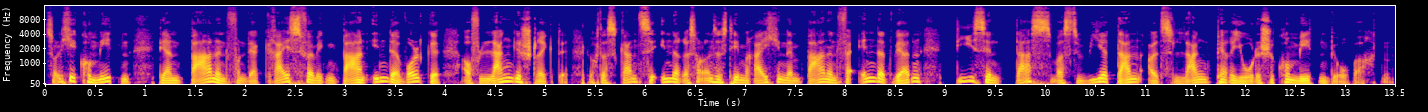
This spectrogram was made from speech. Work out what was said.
Solche Kometen, deren Bahnen von der kreisförmigen Bahn in der Wolke auf langgestreckte, durch das ganze innere Sonnensystem reichenden Bahnen verändert werden, die sind das, was wir dann als langperiodische Kometen beobachten.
